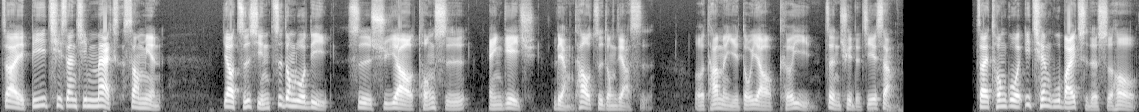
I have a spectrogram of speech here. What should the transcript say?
在 B 七三七 MAX 上面，要执行自动落地是需要同时 engage 两套自动驾驶，而它们也都要可以正确的接上。在通过一千五百尺的时候，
